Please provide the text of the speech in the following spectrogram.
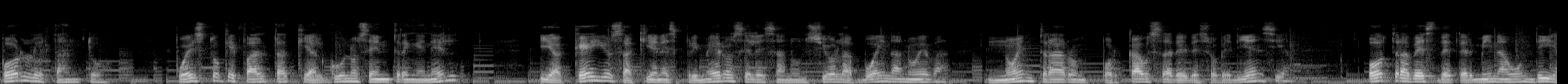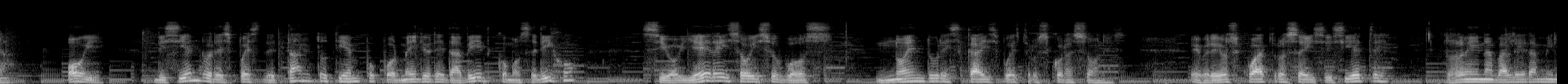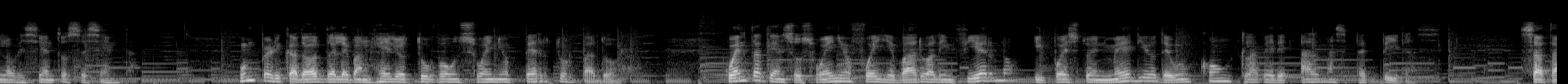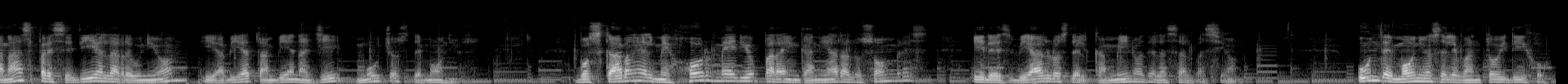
Por lo tanto, puesto que falta que algunos entren en él, y aquellos a quienes primero se les anunció la buena nueva no entraron por causa de desobediencia, otra vez determina un día, hoy, diciendo después de tanto tiempo por medio de David, como se dijo, si oyereis hoy su voz, no endurezcáis vuestros corazones. Hebreos 4, 6 y 7, Reina Valera 1960. Un predicador del Evangelio tuvo un sueño perturbador. Cuenta que en su sueño fue llevado al infierno y puesto en medio de un cónclave de almas perdidas. Satanás presidía la reunión y había también allí muchos demonios. Buscaban el mejor medio para engañar a los hombres y desviarlos del camino de la salvación. Un demonio se levantó y dijo,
